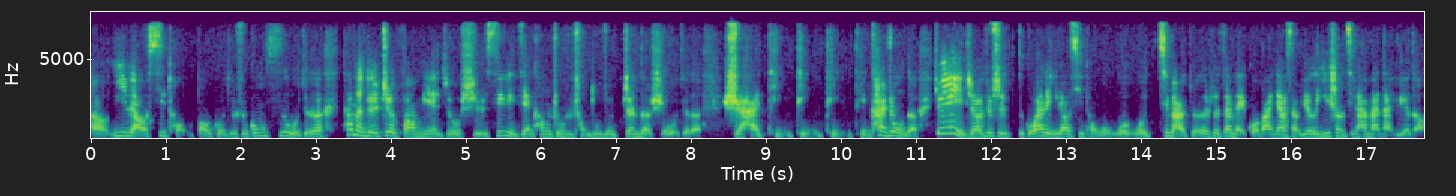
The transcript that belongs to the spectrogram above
呃，医疗系统包括就是公司，我觉得他们对这方面就是心理健康的重视程度，就真的是我觉得是还挺挺挺挺看重的。就因为你知道，就是国外的医疗系统，我我我起码觉得说在美国吧，你要想约个医生，其实还蛮难约的，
